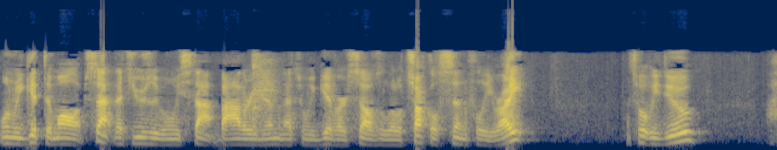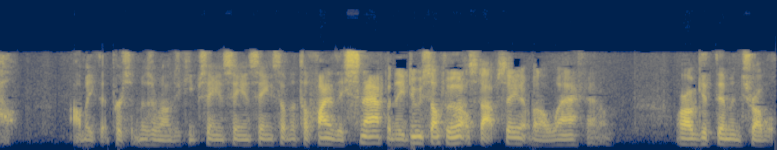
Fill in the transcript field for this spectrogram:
when we get them all upset, that's usually when we stop bothering them, and that's when we give ourselves a little chuckle sinfully, right? That's what we do. I'll, I'll make that person miserable. I'll just keep saying, saying, saying something until finally they snap and they do something, and I'll stop saying it, but I'll laugh at them or I'll get them in trouble.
